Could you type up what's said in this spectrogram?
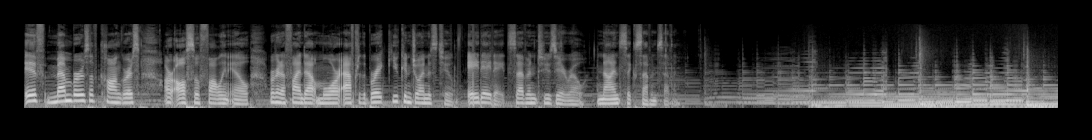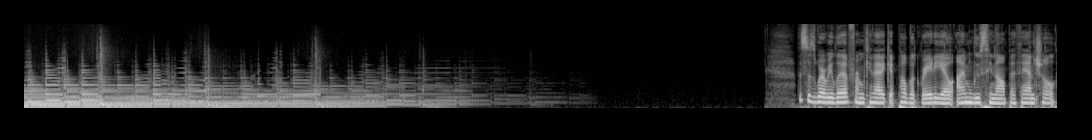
if members of Congress are also falling ill. We're going to find out more after the break. You can join us too. 888 720 9677. This is Where We Live from Connecticut Public Radio. I'm Lucy Nalpathanchel.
